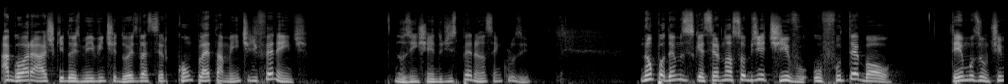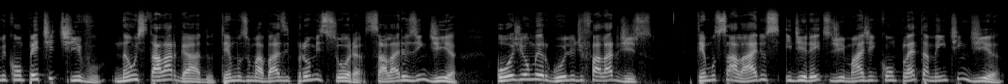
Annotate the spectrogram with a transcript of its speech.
Agora acho que 2022 vai ser completamente diferente, nos enchendo de esperança, inclusive. Não podemos esquecer nosso objetivo, o futebol. Temos um time competitivo, não está largado. Temos uma base promissora, salários em dia. Hoje um mergulho de falar disso. Temos salários e direitos de imagem completamente em dia.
